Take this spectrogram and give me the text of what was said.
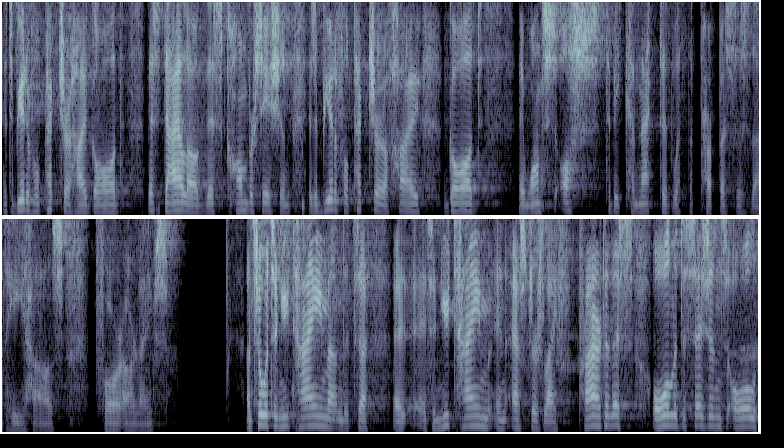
It's a beautiful picture how God, this dialogue, this conversation is a beautiful picture of how God eh, wants us to be connected with the purposes that He has for our lives. And so it's a new time and it's a, Uh, it's a new time in Esther's life. Prior to this, all the decisions, all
